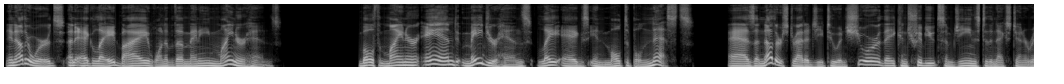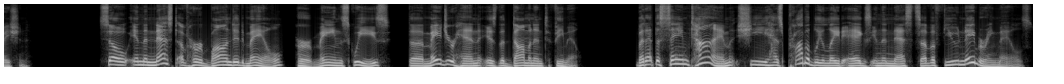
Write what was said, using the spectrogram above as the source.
In other words, an egg laid by one of the many minor hens. Both minor and major hens lay eggs in multiple nests, as another strategy to ensure they contribute some genes to the next generation. So, in the nest of her bonded male, her main squeeze, the major hen is the dominant female. But at the same time, she has probably laid eggs in the nests of a few neighboring males.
